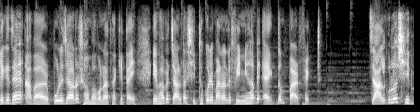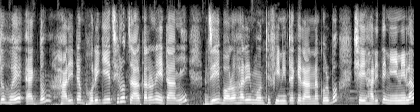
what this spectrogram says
লেগে যায়, আবার পুড়ে যাওয়ারও সম্ভাবনা থাকে, তাই এভাবে চালটা সিদ্ধ করে বানালে ফিরনি হবে একদম পারফেক্ট। চালগুলো সিদ্ধ হয়ে একদম হাঁড়িটা ভরে গিয়েছিল, যার কারণে এটা আমি যেই বড় হাঁড়ির মধ্যে ফিনিটাকে রান্না করব, সেই হাঁড়িতে নিয়ে নিলাম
